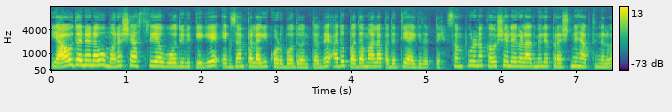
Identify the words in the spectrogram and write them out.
ಯಾವುದನ್ನು ನಾವು ಮನಃಶಾಸ್ತ್ರೀಯ ಓದುವಿಕೆಗೆ ಎಕ್ಸಾಂಪಲ್ ಆಗಿ ಕೊಡ್ಬೋದು ಅಂತಂದರೆ ಅದು ಪದಮಾಲಾ ಪದ್ಧತಿ ಆಗಿರುತ್ತೆ. ಸಂಪೂರ್ಣ ಕೌಶಲ್ಯಗಳಾದಮೇಲೆ ಪ್ರಶ್ನೆ ಹಾಕ್ತೀನಲ್ವ?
